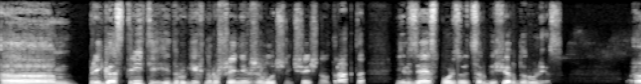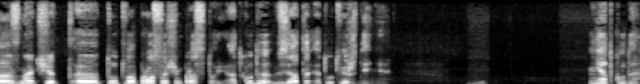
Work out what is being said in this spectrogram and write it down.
Эм, при гастрите и других нарушениях желудочно-кишечного тракта нельзя использовать сорбифер дурулез. Э, значит, э, тут вопрос очень простой. Откуда взято это утверждение? Ниоткуда.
